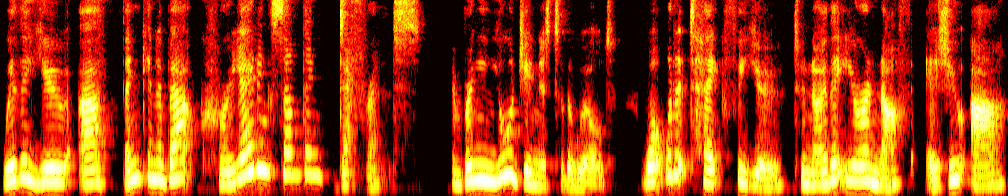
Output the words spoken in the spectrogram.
whether you are thinking about creating something different and bringing your genius to the world? What would it take for you to know that you're enough as you are?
